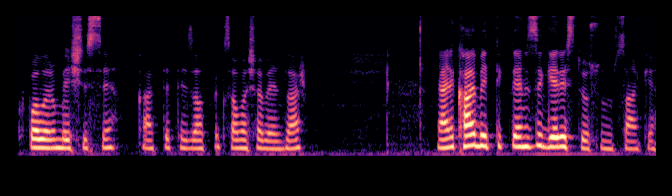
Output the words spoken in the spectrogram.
Kupaların beşlisi. Kalpte tezatlık savaşa benzer. Yani kaybettiklerinizi geri istiyorsunuz sanki.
